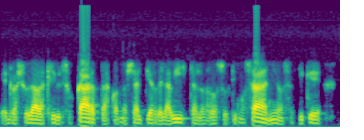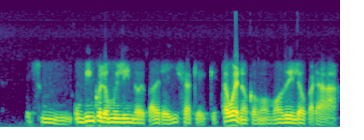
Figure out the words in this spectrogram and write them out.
lo ayudaba a escribir sus cartas cuando ya él pierde la vista en los dos últimos años. Así que es un, vínculo muy lindo de padre e hija que, está bueno como modelo para,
